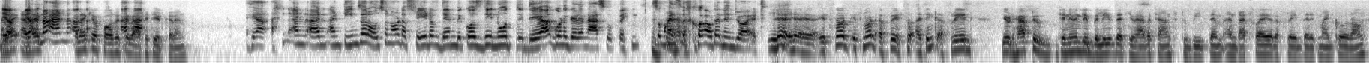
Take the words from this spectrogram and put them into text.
I Yeah, like, I yeah, like, no, and I like your positive I- I- attitude, Karan. Yeah, and, and and teams are also not afraid of them because they know that they are going to get an ass whooping. So might as well go out and enjoy it. Yeah, yeah, yeah. It's not. It's not afraid. So I think afraid. You'd have to genuinely believe that you have a chance to beat them, and that's why you're afraid that it might go wrong.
